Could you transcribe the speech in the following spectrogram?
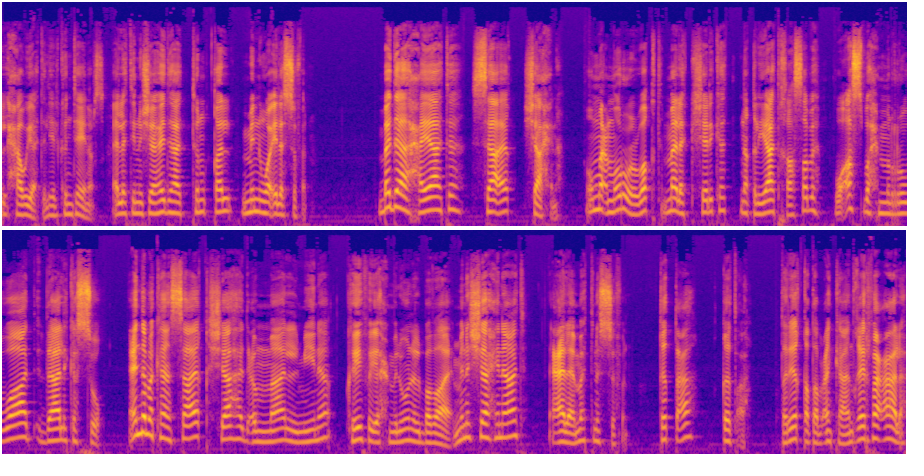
الحاويات اللي هي الكونتينرز التي نشاهدها تنقل من وإلى السفن. بدأ حياته سائق شاحنة ومع مرور الوقت ملك شركة نقليات خاصة به وأصبح من رواد ذلك السوق. عندما كان سائق شاهد عمال الميناء كيف يحملون البضائع من الشاحنات على متن السفن. قطعة قطعة. طريقة طبعا كانت غير فعالة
